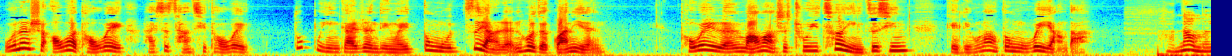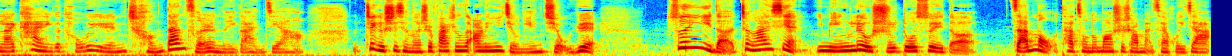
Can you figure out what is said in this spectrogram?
无论是偶尔投喂还是长期投喂，都不应该认定为动物饲养人或者管理人。投喂人往往是出于恻隐之心给流浪动物喂养的。好，那我们来看一个投喂人承担责任的一个案件哈。这个事情呢是发生在二零一九年九月，遵义的正安县一名六十多岁的展某，他从农贸市场买菜回家。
